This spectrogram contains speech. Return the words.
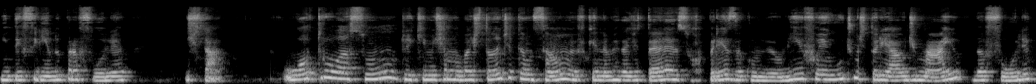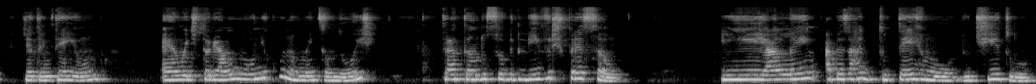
interferindo para a Folha, está. O outro assunto que me chamou bastante atenção, eu fiquei, na verdade, até surpresa quando eu li, foi o último editorial de maio da Folha, dia 31. É um editorial único, normalmente são dois, tratando sobre livre expressão. E além, apesar do termo, do título,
